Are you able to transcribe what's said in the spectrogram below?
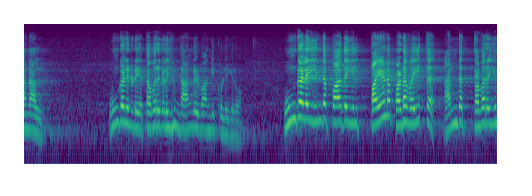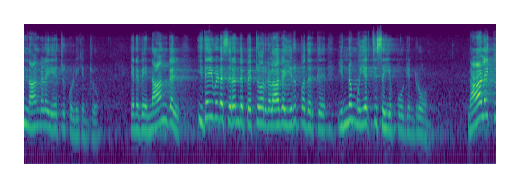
ஆனால் உங்களினுடைய தவறுகளையும் நாங்கள் வாங்கிக் கொள்ளுகிறோம். உங்களை இந்த பாதையில் பயணப்பட வைத்த அந்த தவறையும் நாங்களே ஏற்றுக்கொள்கின்றோம். எனவே நாங்கள் இதைவிட சிறந்த பெற்றோர்களாக இருப்பதற்கு இன்னும் முயற்சி செய்ய போகின்றோம். நாளைக்கு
